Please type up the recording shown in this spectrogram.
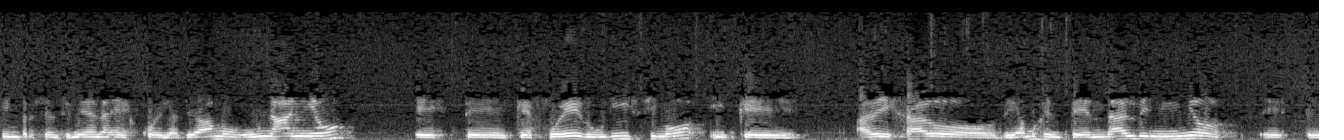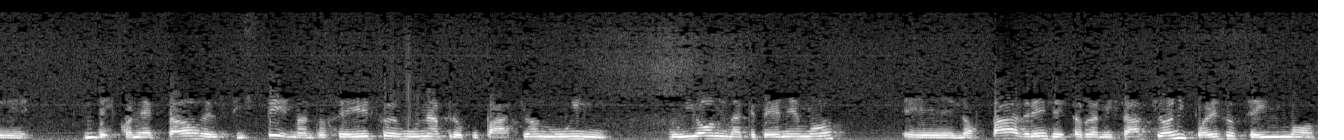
sin presencialidad en las escuelas, llevamos un año este, que fue durísimo y que ha dejado, digamos, el tendal de niños este, desconectados del sistema. Entonces eso es una preocupación muy, muy honda que tenemos eh, los padres de esta organización y por eso seguimos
